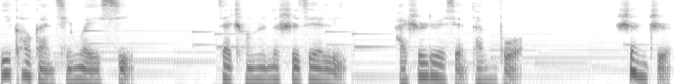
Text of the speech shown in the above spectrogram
依靠感情维系，在成人的世界里，还是略显单薄，甚至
